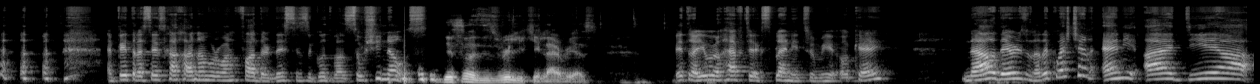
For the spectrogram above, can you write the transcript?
and Petra says, haha, number one father. This is a good one. So she knows. this one is really hilarious. Petra, you will have to explain it to me, okay? Now there is another question. Any idea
